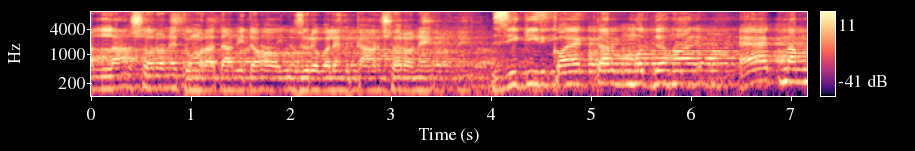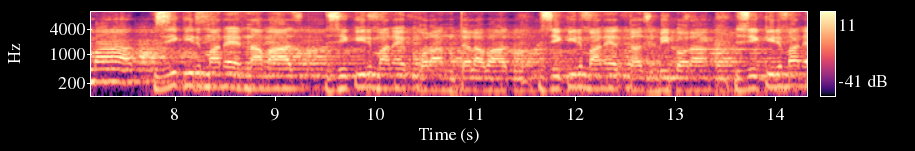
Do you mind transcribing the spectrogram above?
আল্লাহর শরণে তোমরা দাবিত হও। জুড়ে বলেন, কার শরণে জিকির কয়েকটার মধ্যে হয়। এক নাম্বার, জিকির মানে নামাজ, জিকির মানে কোরআন তেলাবাদ জিকির মানে তাজবি পড়া, জিকির মানে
